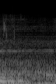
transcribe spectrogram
Mm-hmm.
